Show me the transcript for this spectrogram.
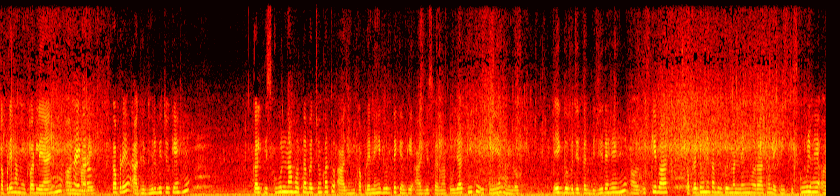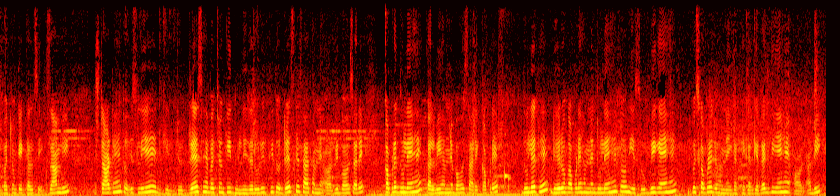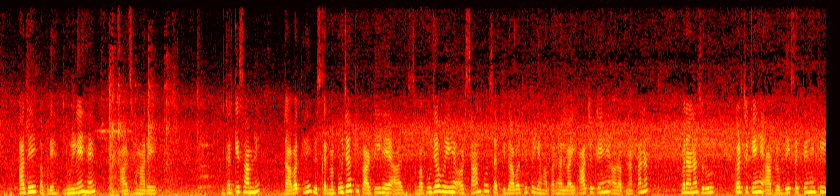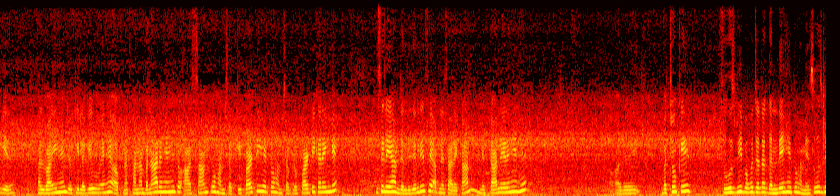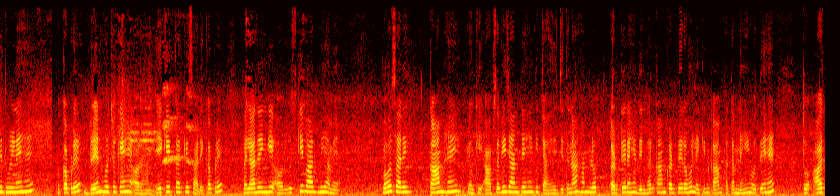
कपड़े हम ऊपर ले आए हैं और हमारे कपड़े आधे धुल भी चुके हैं। कल स्कूल ना होता बच्चों का तो आज हम कपड़े नहीं धुलते क्योंकि आज विश्वकर्मा पूजा थी तो इसलिए हम लोग एक दो बजे तक बिज़ी रहे हैं और उसके बाद कपड़े धोने का बिल्कुल मन नहीं हो रहा था, लेकिन स्कूल है और बच्चों के कल से एग्ज़ाम भी स्टार्ट हैं तो इसलिए जो ड्रेस है बच्चों की धुलनी ज़रूरी थी तो ड्रेस के साथ हमने और भी बहुत सारे कपड़े धुले हैं। कल भी हमने बहुत सारे कपड़े धुले थे, ढेरों कपड़े हमने धुले हैं तो ये सूख भी गए हैं। कुछ कपड़े जो हमने इकट्ठे करके रख दिए हैं और अभी आधे कपड़े धुलने हैं। आज हमारे घर के सामने दावत है। विश्वकर्मा पूजा की पार्टी है। आज सुबह पूजा हुई है और शाम को सबकी दावत है तो यहाँ पर हलवाई आ चुके हैं और अपना खाना बनाना शुरू कर चुके हैं। आप लोग देख सकते हैं कि ये हलवाई हैं जो कि लगे हुए हैं और अपना खाना बना रहे हैं। तो आज शाम को हम सबकी पार्टी है तो हम सब लोग पार्टी करेंगे। इसीलिए हम जल्दी जल्दी से अपने सारे काम निपटा ले रहे हैं। और बच्चों के शूज़ भी बहुत ज़्यादा गंदे हैं तो हमें शूज़ भी धुलने हैं। तो कपड़े ड्रेन हो चुके हैं और हम एक एक करके सारे कपड़े फैला देंगे और उसके बाद भी हमें बहुत सारे काम हैं क्योंकि आप सभी जानते हैं कि चाहे जितना हम लोग करते रहें दिन भर काम करते रहो लेकिन काम ख़त्म नहीं होते हैं। तो आज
